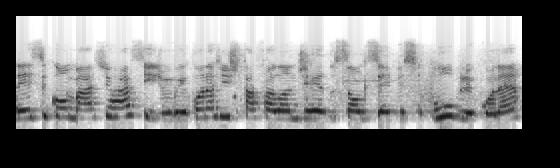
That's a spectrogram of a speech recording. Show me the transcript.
nesse combate ao racismo. Porque quando a gente está falando de redução de serviço público, né,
